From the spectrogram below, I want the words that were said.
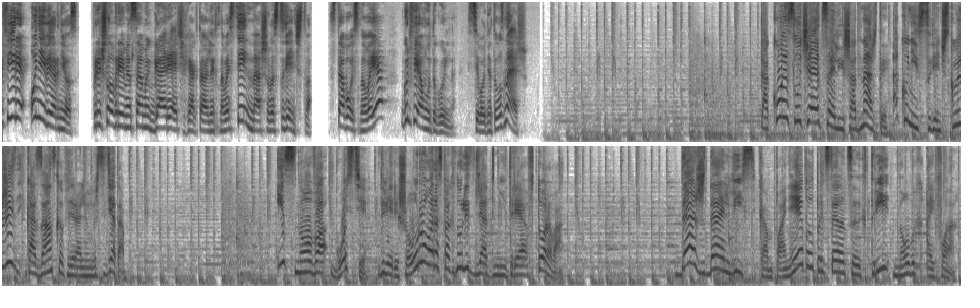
В эфире «Univer News». Пришло время самых горячих и актуальных новостей нашего студенчества. С тобой снова я, Гульфия Мутагульна. Сегодня ты узнаешь. Такое случается лишь однажды. Окунись в студенческую жизнь Казанского федерального университета. И снова гости. Двери шоурума распахнулись для Дмитрия Второва. Дождались! Компания Apple представила целых три новых айфона.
